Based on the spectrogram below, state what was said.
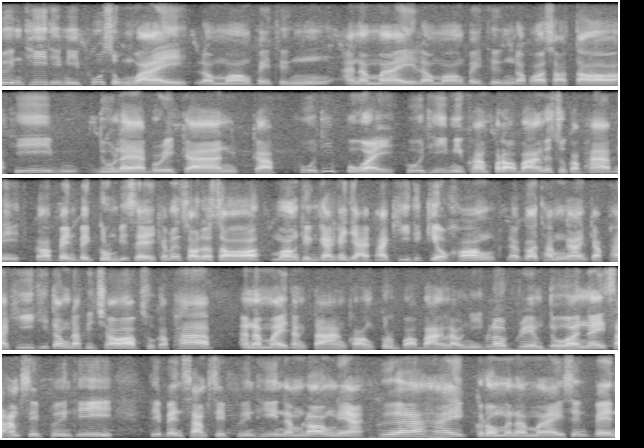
พื้นที่ที่มีผู้สูงวัย เรามองไปถึงอนามัย เรามองไปถึงรพสตที่ดูแลบริการกับผู้ที่ป่วย ผู้ที่มีความเปราะบางหรือสุขภาพนี่ก็เป็นเป็นกลุ่มพิเศษครับนั้นสดสมองถึงการขยายภาคีที่เกี่ยวข้อง แล้วก็ทำงานกับภาคีที่ต้องรับผิดชอบ สุขภาพอนามัยต่างๆ ของกลุ่มเปราะบางเหล่านี้ เราเตรียมตัวใน 30 พื้นที่ที่เป็น 30 พื้นที่นำร่องเนี่ยเพื่อให้กรมอนามัย ซึ่งเป็น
